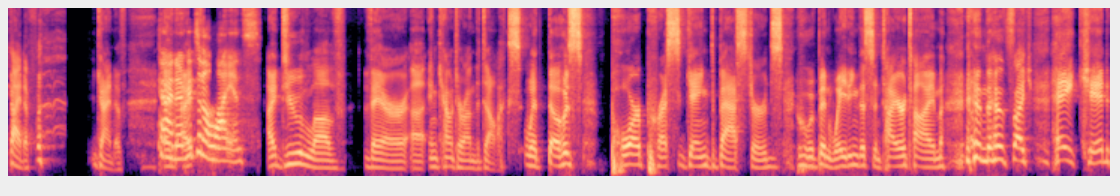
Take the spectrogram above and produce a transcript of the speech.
kind of. kind of. Kind And of. I- it's an alliance. I do love their uh, encounter on the docks with those poor press ganged bastards who have been waiting this entire time. And then it's like, hey, kid,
